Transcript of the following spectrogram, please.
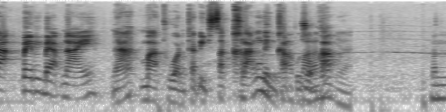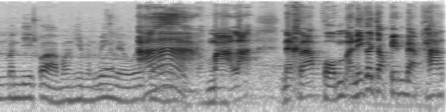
จะเป็นแบบไหนนะ มาทวนกันอีกสักครั้งหนึ่งครับผู้ชมครับ มันมันดีกว่าบางทีมันวิ่งเร็วเว้ย อ่ามาละนะครับผมอันนี้ก็จะเป็นแบบทาง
